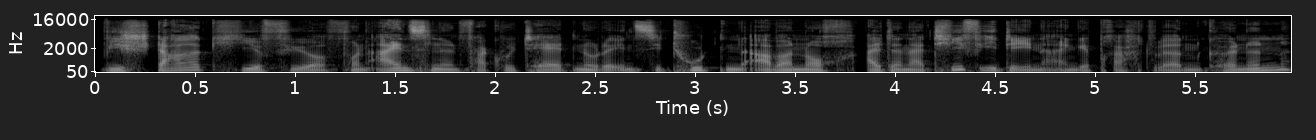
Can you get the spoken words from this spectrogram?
Wie stark hierfür von einzelnen Fakultäten oder Instituten aber noch Alternativideen eingebracht werden können,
